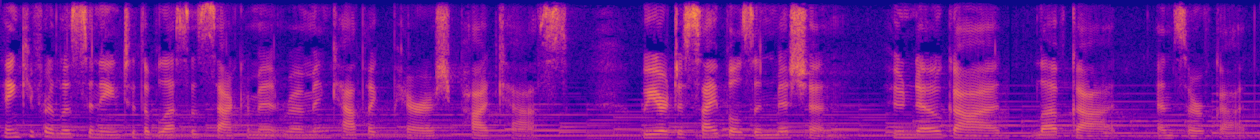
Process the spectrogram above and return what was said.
Thank you for listening to the Blessed Sacrament Roman Catholic Parish podcast. We are disciples in mission who know God, love God, and serve God.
